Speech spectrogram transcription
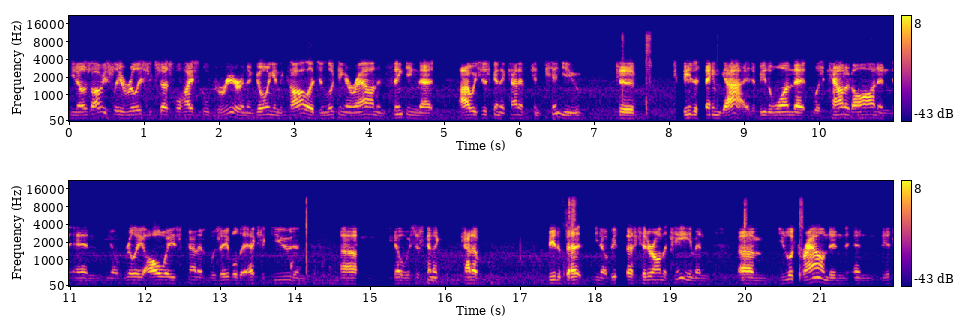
you know it was obviously a really successful high school career. And then going into college and looking around and thinking that i was just going to kind of continue to be the same guy, to be the one that was counted on and, and you know, really always kind of was able to execute and, um, you know, was just going to kind of be the best, you know, be the best hitter on the team. And um, you look around and, and it's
